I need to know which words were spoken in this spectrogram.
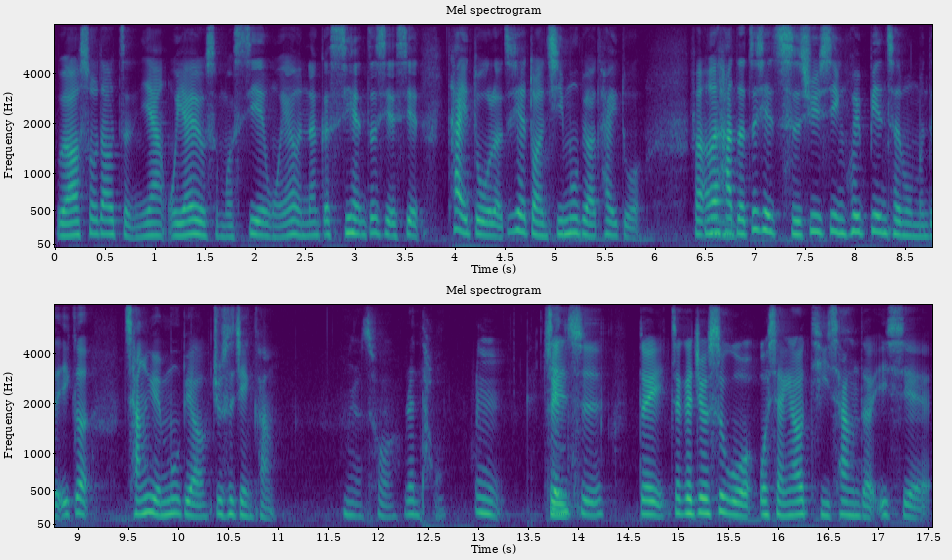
我要瘦到怎样，我要有什么线，我要有那个线，这些线太多了，这些短期目标太多。反而它的这些持续性会变成我们的一个长远目标，就是健康。没有错，认同。嗯，坚持。对，这个就是我我想要提倡的一些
